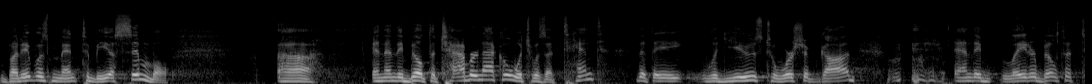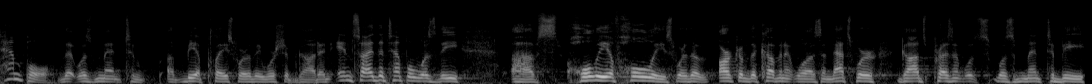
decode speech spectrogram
but it was meant to be a symbol. Uh, and then they built the tabernacle, which was a tent that they would use to worship God. and they later built a temple that was meant to uh, be a place where they worship God. And inside the temple was the uh, Holy of Holies, where the Ark of the Covenant was, and that's where God's presence was, was meant to be.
